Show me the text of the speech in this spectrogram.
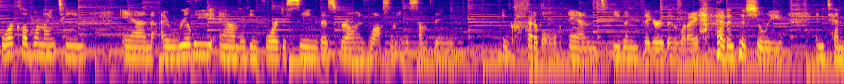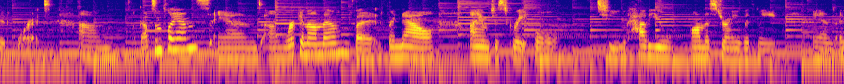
for Club 119, and I really am looking forward to seeing this grow and blossom into something incredible and even bigger than what I had initially intended for it. Um, I've got some plans and I'm working on them, but for now, I am just grateful to have you on this journey with me, and I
